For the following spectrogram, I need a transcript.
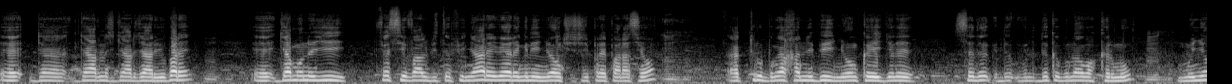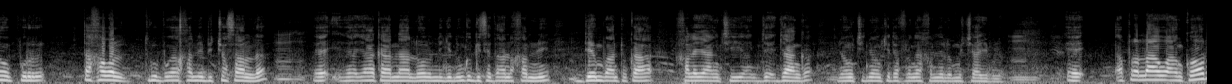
et da jaar na si jaar-jaar yu bare et jamono yii festival bi te fi ñaari weer a ngi nii ñoo ngi ci ci préparation. ak troupe bi nga xam ne bii ñoo ngi koy jëlee sa dëkk dëkk bu noo wax Kër Mouur. mu ñëw pour taxawal troupe bi nga xam ne bi cosaan la. Eh, ya- yaakaar naa loolu nit ñi du nga ko gisee daanu xam ni démb en tout cas xale yaa ngi ci jàng ñoo ngi ci ñoo ngi ci def li nga xam ne lu mucc ayib la. et après là encore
